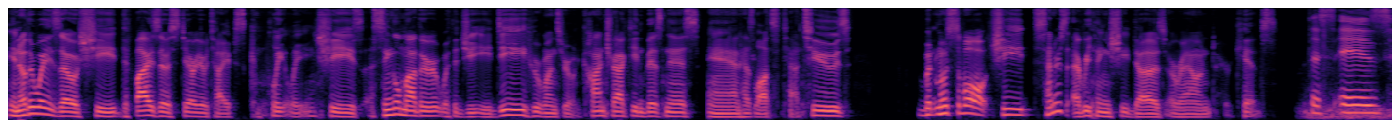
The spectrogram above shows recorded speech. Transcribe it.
In other ways, though, she defies those stereotypes completely. She's a single mother with a GED who runs her own contracting business and has lots of tattoos. But most of all, she centers everything she does around her kids. This is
